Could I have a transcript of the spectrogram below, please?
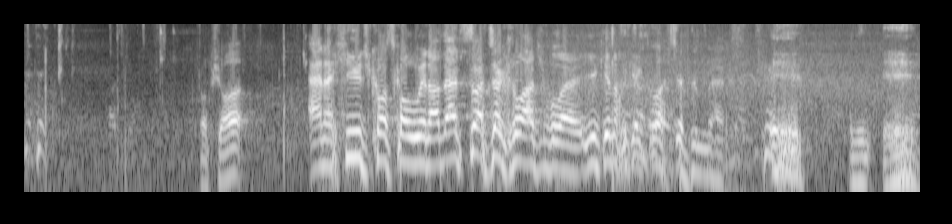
Top shot. And a huge Costco winner. That's such a clutch play. You cannot get clutcher than that. And then eh.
